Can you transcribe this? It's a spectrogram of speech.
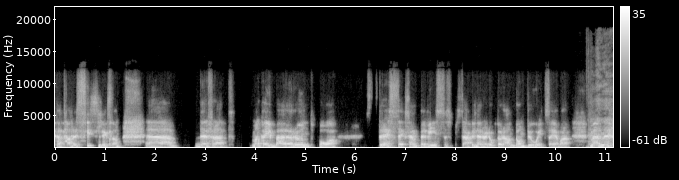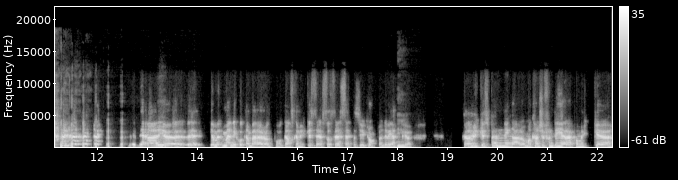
katarsis liksom. Eh, därför att man kan ju bära runt på stress exempelvis, särskilt när du är doktorand. Don't do it, säger jag bara. Men det är ju, ja, men människor kan bära runt på ganska mycket stress och stress sätter sig i kroppen, det vet mm. vi ju. Det kan ha mycket spänningar och man kanske funderar på mycket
